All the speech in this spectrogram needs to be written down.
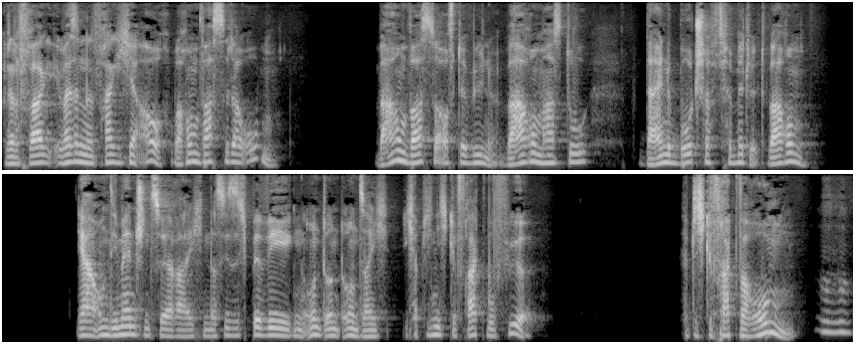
Und dann frage, weißt du, dann frage ich ja auch, warum warst du da oben? Warum warst du auf der Bühne? Warum hast du deine Botschaft vermittelt? Warum? Ja, um die Menschen zu erreichen, dass sie sich bewegen und und und. Sag ich, ich habe dich nicht gefragt, wofür. Ich habe dich gefragt, warum Mhm.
